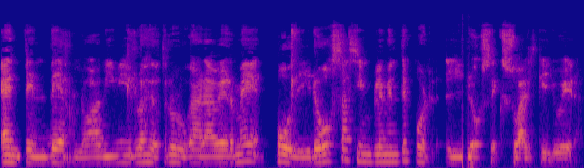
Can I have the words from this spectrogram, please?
a entenderlo, a vivirlo desde otro lugar, a verme poderosa simplemente por lo sexual que yo era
